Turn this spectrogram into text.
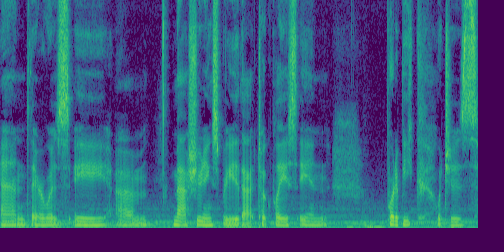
and there was a um, mass shooting spree that took place in Portapique, which is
